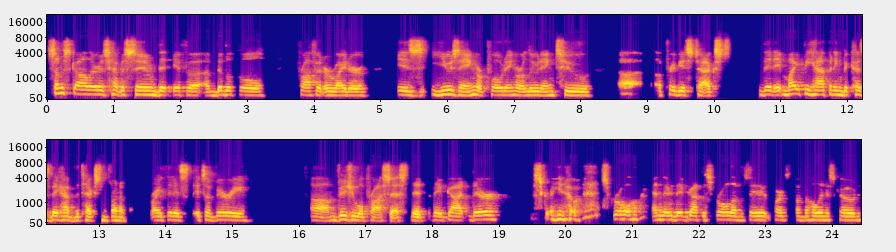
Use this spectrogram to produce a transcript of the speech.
some scholars have assumed that if a, a biblical prophet or writer is using or quoting or alluding to uh, a previous text that it might be happening because they have the text in front of them right? That it's it's a very um, visual process that they've got their you know scroll and they've got the scroll of say parts of the holiness code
